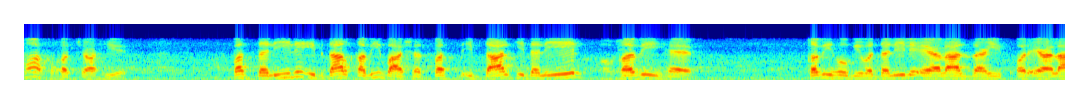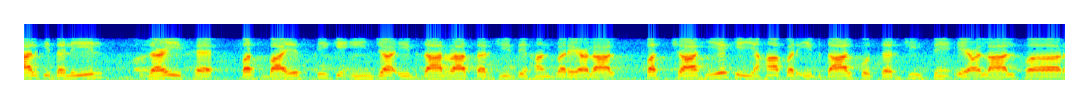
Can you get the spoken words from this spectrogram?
موافقت چاہیے۔ پس دلیل ابدال قوی باشد، پس ابدال کی دلیل قوی ہے۔ قوی ہوگی وہ دلیل اعلال ضعیف، اور اعلال کی دلیل ضعیف ہے۔ پس بایستی کے اینجا ابدال را ترجیح دہند بر اعلال۔ پس چاہیے کہ یہاں پر ابدال کو ترجیح دیں اعلال پر۔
